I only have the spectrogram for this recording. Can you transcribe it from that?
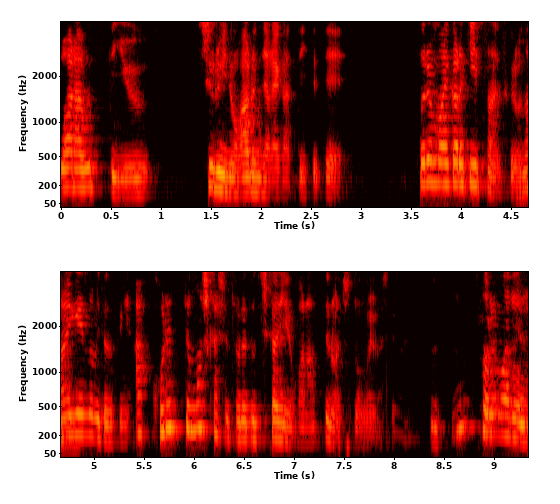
笑うっていう種類のがあるんじゃないかって言っててそれを前から聞いてたんですけど、うん。内言の見た時にあこれってもしかしてそれと近いのかなっていうのはちょっと思いましたよね。そうですね、それまでの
